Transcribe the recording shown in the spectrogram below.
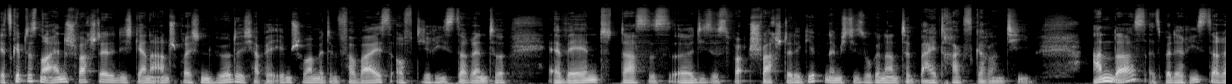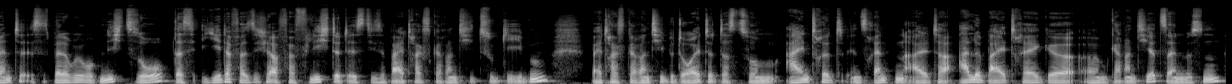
Jetzt gibt es noch eine Schwachstelle, die ich gerne ansprechen würde. Ich habe ja eben schon mal mit dem Verweis auf die Riester-Rente erwähnt, dass es äh, diese Schwachstelle gibt, nämlich die sogenannte Beitragsgarantie. Anders als bei der Riester-Rente ist es bei der Rürup nicht so, dass jeder Versicherer verpflichtet ist, diese Beitragsgarantie zu geben. Beitragsgarantie bedeutet, dass zum Eintritt ins Rentenalter alle Beiträge ähm, garantiert sein müssen.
